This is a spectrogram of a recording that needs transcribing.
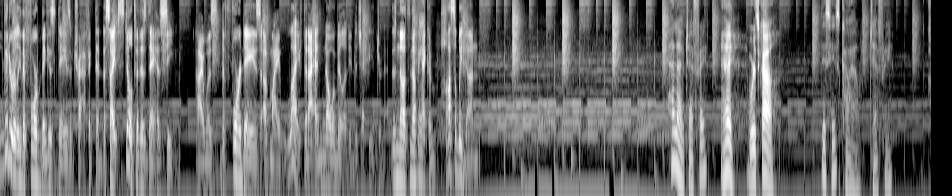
literally the four biggest days of traffic that the site still to this day has seen. I was the four days of my life that I had no ability to check the internet. There's no, nothing I could possibly done. Hello, Jeffrey. Hey, where's Kyle? This is Kyle, Jeffrey.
